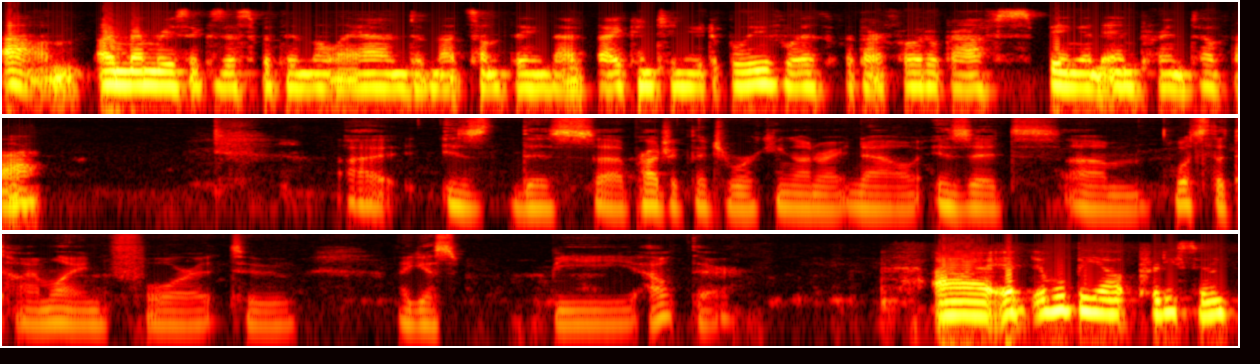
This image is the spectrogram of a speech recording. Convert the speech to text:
um, our memories exist within the land, and that's something that I continue to believe with, with our photographs being an imprint of that. Uh, is this uh, project that you're working on right now? Is it um, what's the timeline for it to, I guess, be out there? Uh, it, it, will be out pretty soon.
